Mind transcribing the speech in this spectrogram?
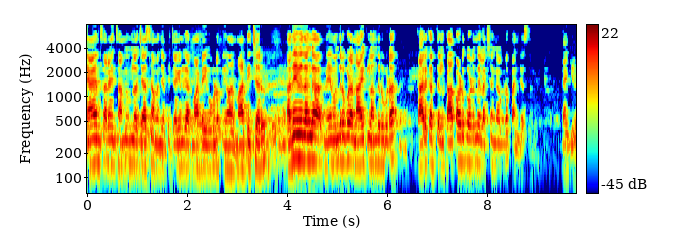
న్యాయం సరైన సమయంలో చేస్తామని చెప్పి జగన్ గారు మాట ఇవ్వడం మాట ఇచ్చారు. అదేవిధంగా మేమందరూ కూడా నాయకులందరూ కూడా కార్యకర్తలను కాపాడుకోవడమే లక్ష్యంగా కూడా పనిచేస్తాం. థ్యాంక్ యూ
